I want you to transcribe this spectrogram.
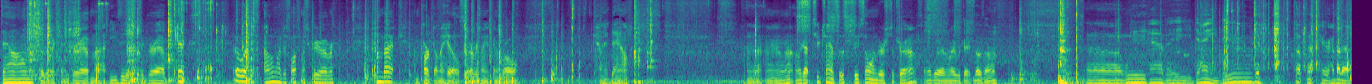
down so that I can grab my easiest to grab picks. Oh, I just, oh, I just lost my screwdriver. Come back. I'm parked on a hill, so everything's gonna roll kind down. Uh, uh, we got two chances, two cylinders to try, so I'll go ahead and lubricate both of them. Uh, we have a dang dude. Oh, no, here, how about a,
